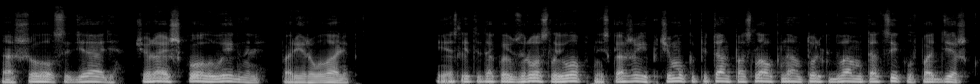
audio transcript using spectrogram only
«Нашелся, дядя. Вчера из школы выгнали», — парировал Алик. «Если ты такой взрослый и опытный, скажи, почему капитан послал к нам только два мотоцикла в поддержку?»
